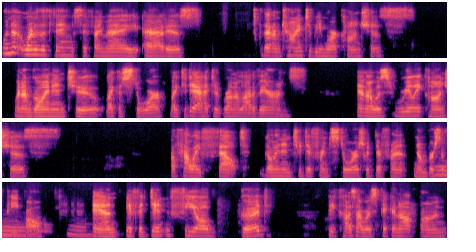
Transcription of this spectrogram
one of, one of the things if i may add is that i'm trying to be more conscious when I'm going into like a store. Like today, I had to run a lot of errands. And I was really conscious of how I felt going into different stores with different numbers of people. Mm-hmm. And if it didn't feel good because I was picking up on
